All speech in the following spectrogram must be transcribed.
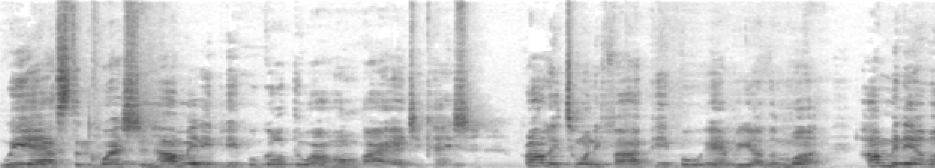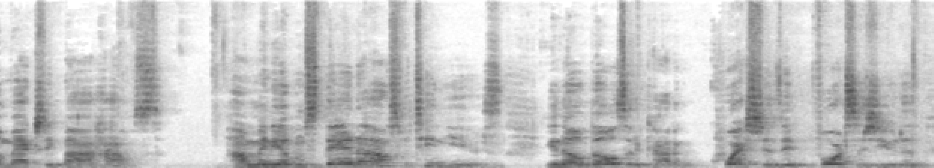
We asked the question, how many people go through our home buyer education? Probably twenty-five people every other month. How many of them actually buy a house? How many of them stay in the house for ten years? You know, those are the kind of questions it forces you to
